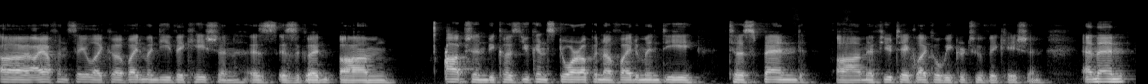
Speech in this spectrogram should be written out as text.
uh, i often say like a vitamin d vacation is is a good um, option because you can store up enough vitamin d to spend um, if you take like a week or two vacation and then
